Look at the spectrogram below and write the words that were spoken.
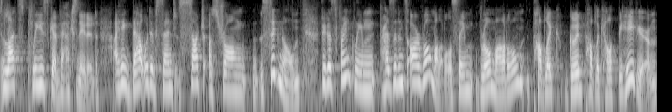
Let's please get vaccinated. I think that would have sent such a strong signal because, frankly, presidents are role models. They role model public, good public health behavior.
